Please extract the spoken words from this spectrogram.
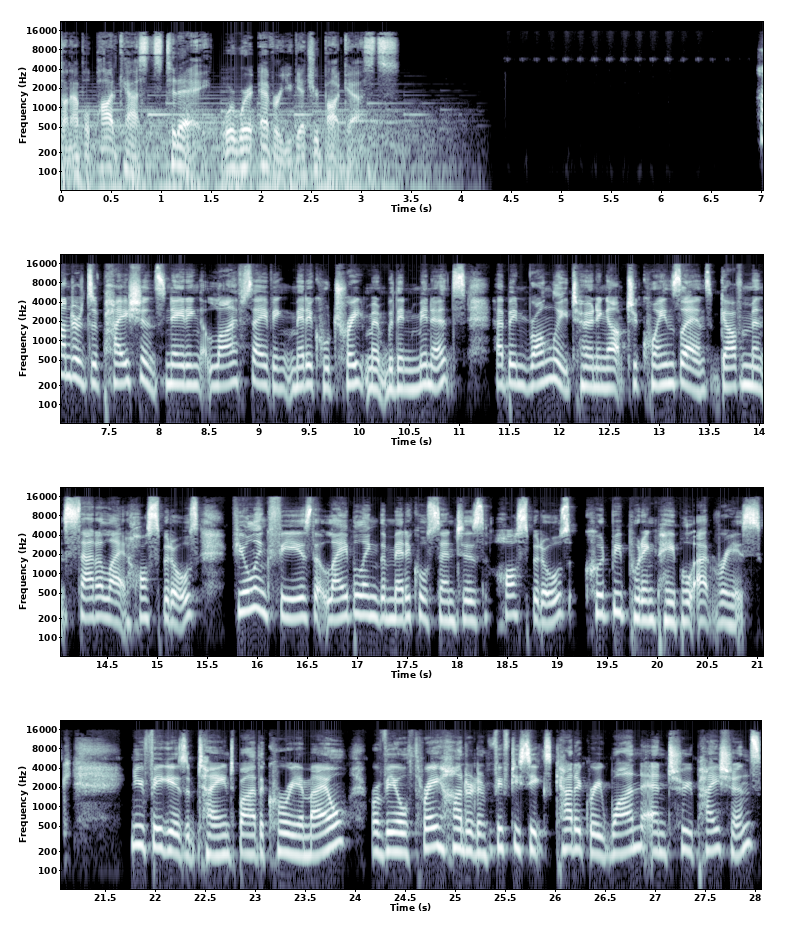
on Apple Podcasts today or wherever you get your podcasts. Hundreds of patients needing life saving medical treatment within minutes have been wrongly turning up to Queensland's government satellite hospitals, fueling fears that labelling the medical centres hospitals could be putting people at risk. New figures obtained by the Courier Mail reveal 356 Category 1 and 2 patients,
